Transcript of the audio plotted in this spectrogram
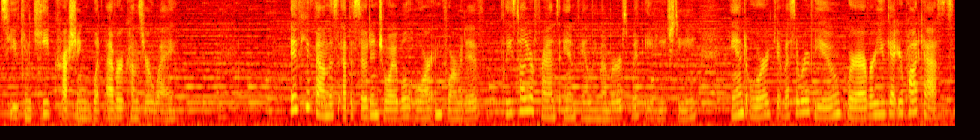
so you can keep crushing whatever comes your way. If you found this episode enjoyable or informative, please tell your friends and family members with ADHD and or give us a review wherever you get your podcasts.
